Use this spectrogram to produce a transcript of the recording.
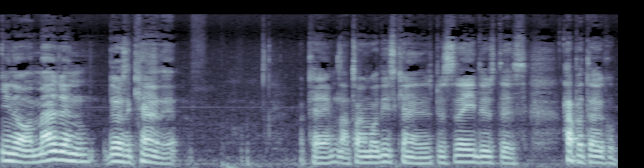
you know, imagine there's a candidate. Okay, I'm not talking about these candidates, but say there's this hypothetical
